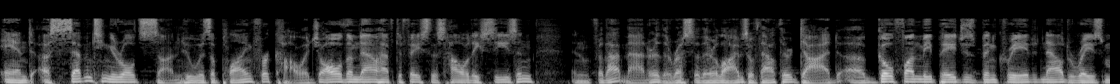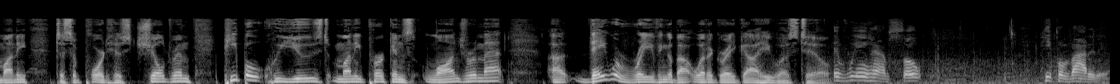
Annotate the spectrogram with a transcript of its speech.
and a 17 year old son who was applying for college. All of them now have to face this holiday season, and for that matter, the rest of their lives without their dad. A GoFundMe page has been created now to raise money to support his children. People who used Money Perkins' laundromat, uh, they were raving about what a great guy he was too. If we didn't have soap, he provided it.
